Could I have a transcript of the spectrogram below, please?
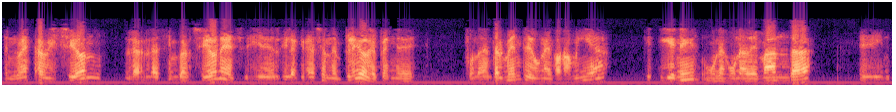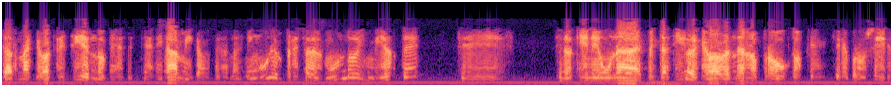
en nuestra visión, las inversiones y, y la creación de empleo depende fundamentalmente de una economía que tiene una, una demanda interna que va creciendo, que es, dinámica. Ninguna empresa del mundo invierte si, no tiene una expectativa de que va a vender los productos que quiere producir.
